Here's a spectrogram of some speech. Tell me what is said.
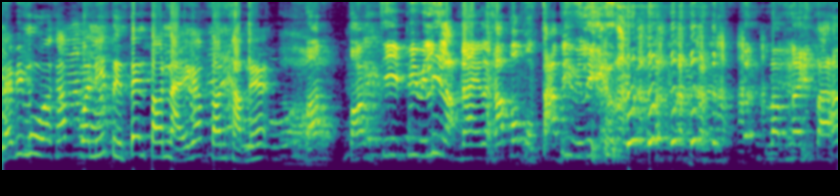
และพี่มัวครับ วันนี้ตื่นเต้นตอนไหนครับ ตอนขับเนี่ยตอนตอนที่พี่วิลลี่หลับในแล้วครับเพราะผมตามพี่วิลลี่หลับในตาม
